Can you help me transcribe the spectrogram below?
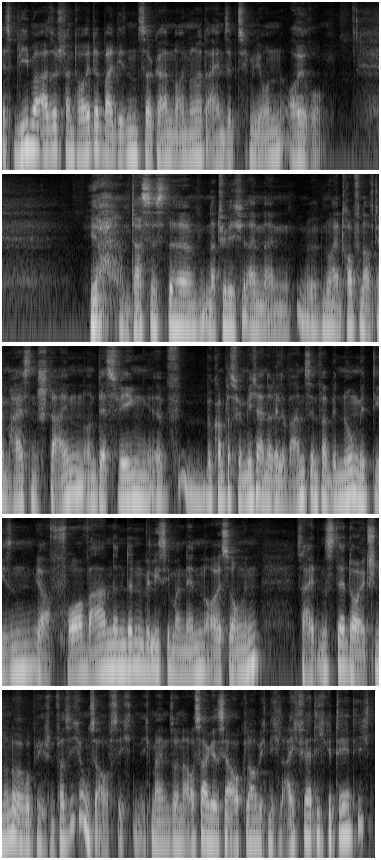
Es bliebe also Stand heute bei diesen ca. 971 Millionen Euro. Ja, und das ist äh, natürlich ein, ein, nur ein Tropfen auf dem heißen Stein und deswegen äh, bekommt das für mich eine Relevanz in Verbindung mit diesen ja, vorwarnenden, will ich sie mal nennen, Äußerungen seitens der deutschen und europäischen Versicherungsaufsichten. Ich meine, so eine Aussage ist ja auch, glaube ich, nicht leichtfertig getätigt.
